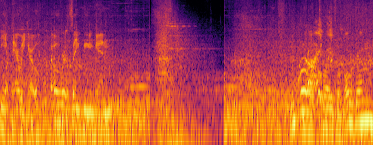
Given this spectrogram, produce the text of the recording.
Yeah, there we go. Overthinking again. Another Alright. toy for Vulgrim.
